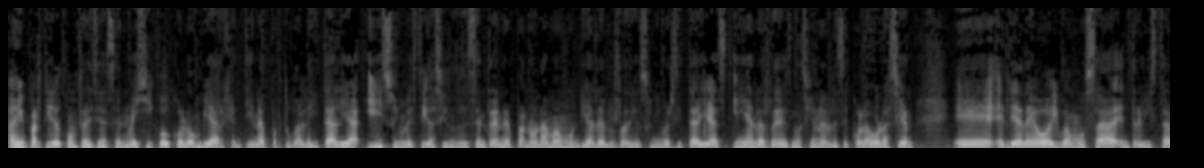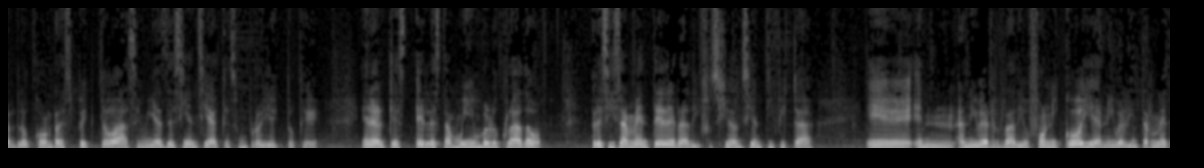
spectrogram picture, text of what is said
Ha impartido conferencias en México, Colombia, Argentina, Portugal e Italia y su investigación se centra en el panorama mundial de las radios universitarias y en las redes nacionales de colaboración. Eh, el día de hoy vamos a entrevistarlo con respecto a Semillas de Ciencia, que es un proyecto que en el que él está muy involucrado precisamente de la difusión científica eh, en, a nivel radiofónico y a nivel internet.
